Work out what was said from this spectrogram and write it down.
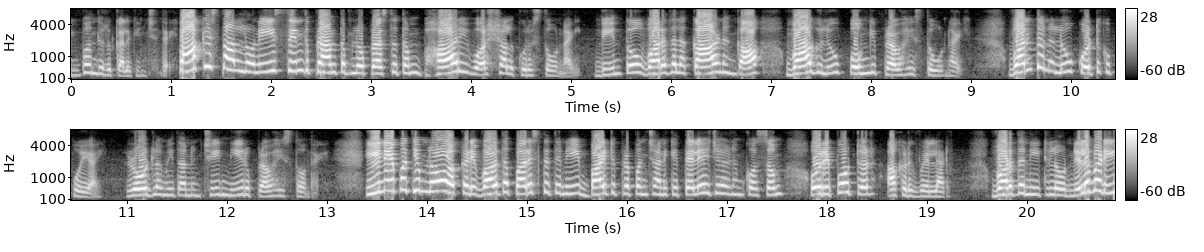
ఇబ్బందులు కలిగించింది. రాజస్థాన్లోని సింధ్ ప్రాంతంలో ప్రస్తుతం భారీ వర్షాలు కురుస్తూ ఉన్నాయి. దీంతో వరదల కారణంగా వాగులు పొంగి ప్రవహిస్తూ ఉన్నాయి. వంతెనలు కొట్టుకుపోయాయి. రోడ్ల మీద నుంచి నీరు ప్రవహిస్తోంది. ఈ నేపథ్యంలో అక్కడి వరద పరిస్థితిని బయట ప్రపంచానికి తెలియజేయడం కోసం ఓ రిపోర్టర్ అక్కడికి వెళ్ళాడు వరద నీటిలో నిలబడి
